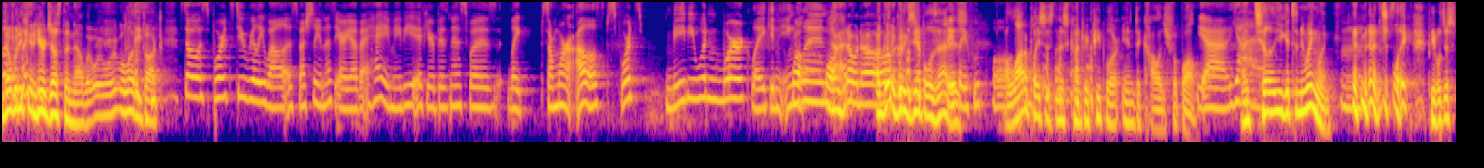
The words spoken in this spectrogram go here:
Nobody can hear Justin now, but we'll, we'll let him talk. So sports do really well, especially in this area. But hey, maybe if your business was like somewhere else, sports maybe wouldn't work. Like in England, well, I don't know. A good, a good example is that They is play football. a lot of places in this country, people are into college football. Yeah, yeah. Until you get to New England, and then it's just like people just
